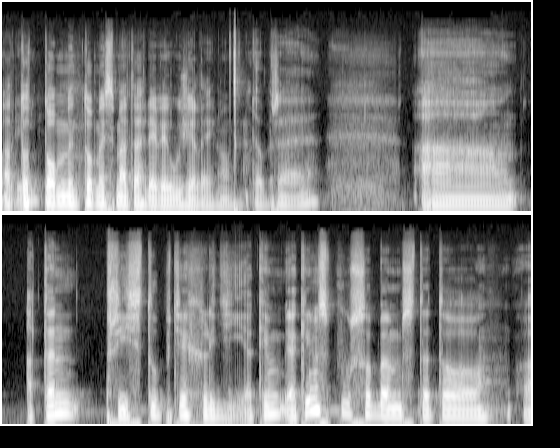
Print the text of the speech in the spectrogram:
a to, to, my, to my jsme tehdy využili. No. Dobře. A, a ten přístup těch lidí, jakým, jakým způsobem jste to uh,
